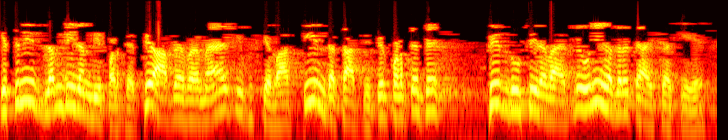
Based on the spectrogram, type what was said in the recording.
कितनी लंबी लंबी पढ़ते। फिर आपने फरमाया कि उसके बाद तीन रकात फिर पढ़ते थे। फिर दूसरी रवायत में उन्हीं हज़रत आयशा की है।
